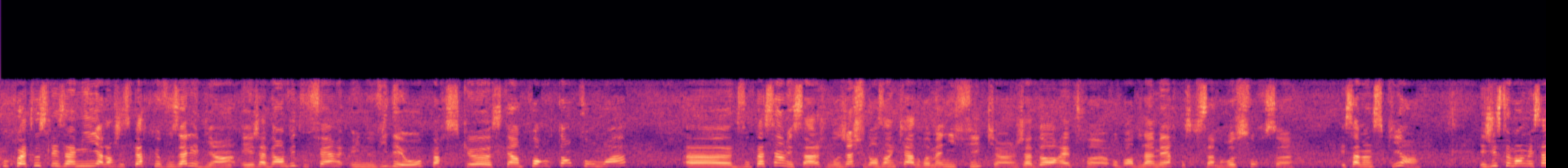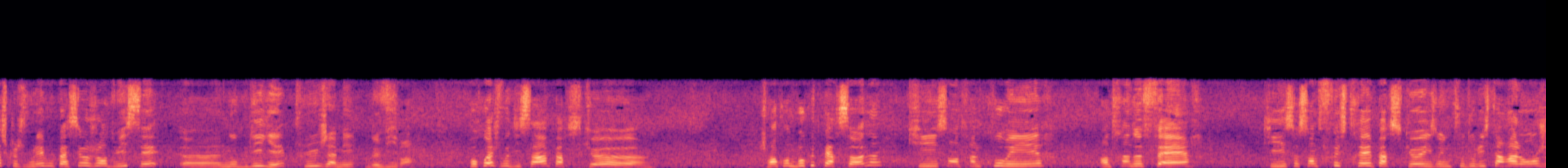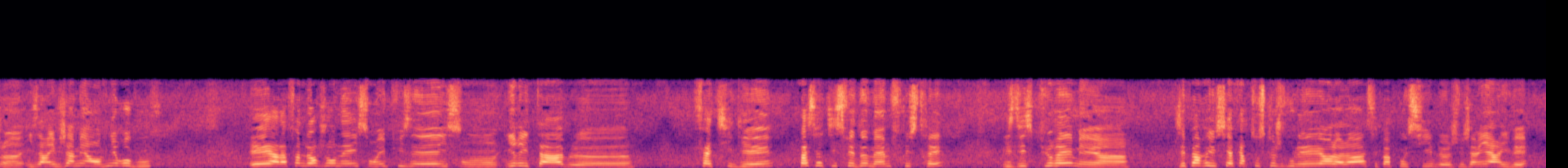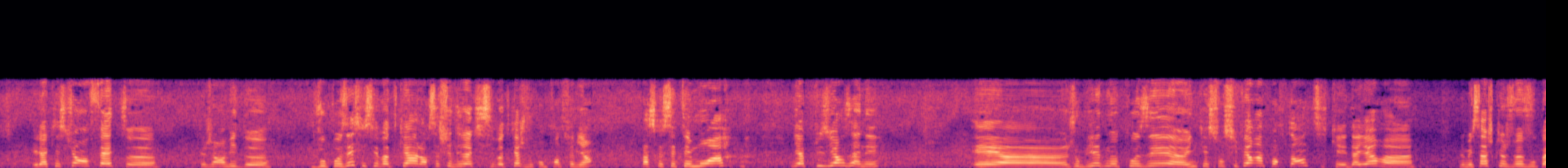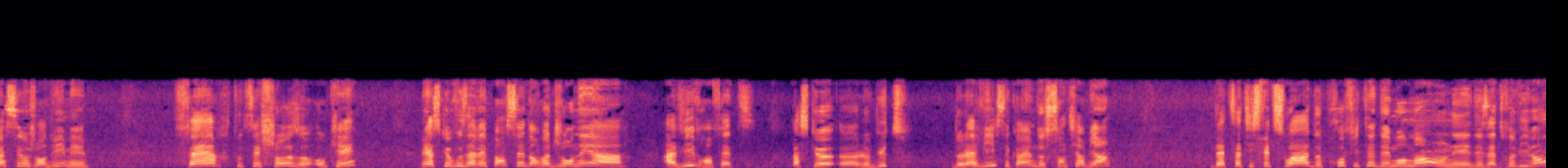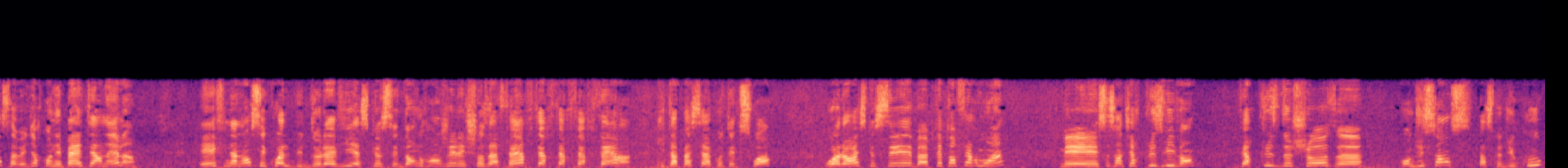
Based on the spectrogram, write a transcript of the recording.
Coucou à tous les amis, alors j'espère que vous allez bien et j'avais envie de vous faire une vidéo parce que c'était important pour moi euh, de vous passer un message. Bon déjà je suis dans un cadre magnifique, j'adore être euh, au bord de la mer parce que ça me ressource euh, et ça m'inspire. Et justement le message que je voulais vous passer aujourd'hui c'est n'oubliez plus jamais de vivre. Pourquoi je vous dis ça? Parce que je rencontre beaucoup de personnes qui sont en train de courir, en train de faire, qui se sentent frustrés parce qu'ils ont une to-do list à rallonge, ils n'arrivent jamais à en venir au bout. Et à la fin de leur journée, ils sont épuisés, ils sont irritables, euh, fatigués, pas satisfaits d'eux-mêmes, frustrés. Ils se disent purée, mais euh, j'ai pas réussi à faire tout ce que je voulais, oh là là, c'est pas possible, je vais jamais y arriver. Et la question en fait euh, que j'ai envie de vous poser, si c'est votre cas, alors sachez déjà que si c'est votre cas, je vous comprends très bien, parce que c'était moi il y a plusieurs années. Et euh, j'oubliais de me poser euh, une question super importante, qui est d'ailleurs euh, le message que je veux vous passer aujourd'hui, mais faire toutes ces choses, ok, mais est-ce que vous avez pensé dans votre journée à, vivre en fait? Parce que le but de la vie, c'est quand même de se sentir bien, d'être satisfait de soi, de profiter des moments. On est des êtres vivants, ça veut dire qu'on n'est pas éternel. Et finalement, c'est quoi le but de la vie? Est-ce que c'est d'engranger les choses à faire, faire, faire, faire, faire, quitte à passer à côté de soi? Ou alors est-ce que c'est bah, peut-être en faire moins, mais se sentir plus vivant, faire plus de choses euh, qui ont du sens Parce que du coup,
